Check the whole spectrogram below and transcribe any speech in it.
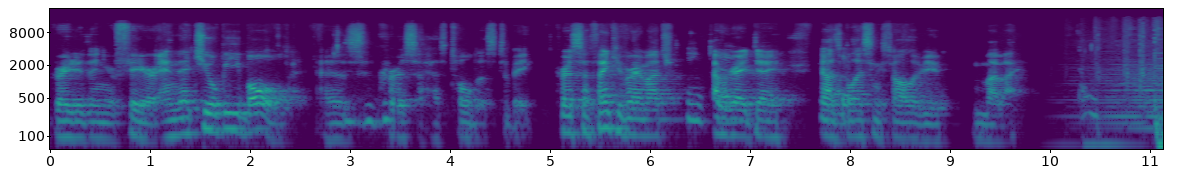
greater than your fear and that you'll be bold, as mm-hmm. Carissa has told us to be. Carissa, thank you very much. Thank Have a great day. God's blessings to all of you. Bye-bye. Bye.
